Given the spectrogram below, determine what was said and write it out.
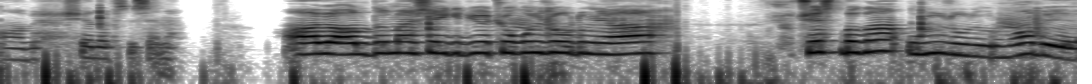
Abi şerefsiz seni. Abi aldığım her şey gidiyor. Çok uyuz oldum ya. Şu chest bug'ına uyuz oluyorum abi.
